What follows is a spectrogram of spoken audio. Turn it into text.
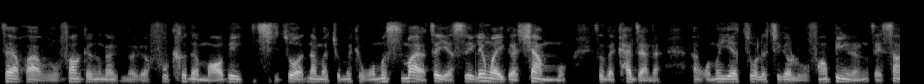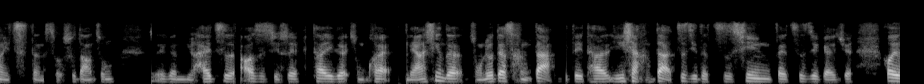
这样的话，乳房跟那那个妇科的毛病一起做，那么就 make 我们 smile，这也是另外一个项目正在开展的啊。我们也做了几个乳房病人，在上一次的手术当中，那个女孩子二十几岁，她一个肿块，良性的肿瘤，但是很大，对她影响很大，自己的自信，在自己感觉。后来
